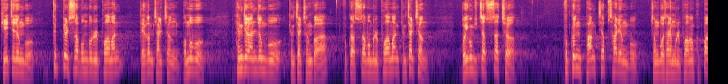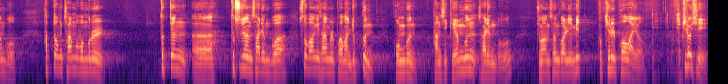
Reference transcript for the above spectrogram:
기획재정부, 특별수사본부를 포함한 대검찰청, 법무부, 행정안전부, 경찰청과 국가수사본부를 포함한 경찰청, 고위공직자수사처, 국군방첩사령부, 정보사령부를 포함한 국방부, 합동참모본부를 특전 어, 특수전 사령부와 수도방위 사령부를 포함한 육군, 공군, 당시 계엄군 사령부, 중앙선관위 및 국회를 포함하여 필요시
